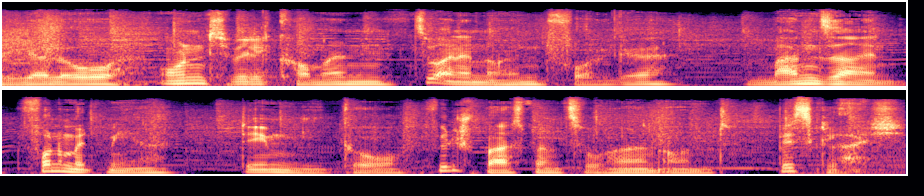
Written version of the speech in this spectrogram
Hallihallo und willkommen zu einer neuen Folge Mannsein. Von und mit mir, dem Nico. Viel Spaß beim Zuhören und bis gleich.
